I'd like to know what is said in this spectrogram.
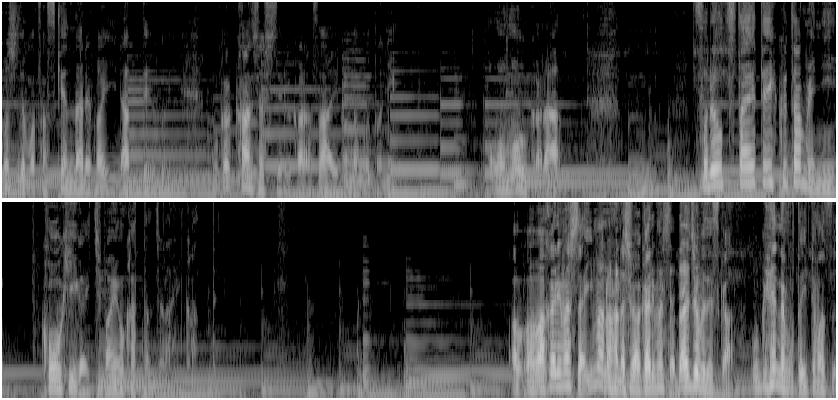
少しでも助けになればいいなっていうふうに僕は感謝してるからさいろんなことに思うから、うん、それを伝えていくためにコーヒーが一番良かったんじゃないかって。あ分かりました。今の話分かりました。大丈夫ですか？僕変なこと言ってます。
